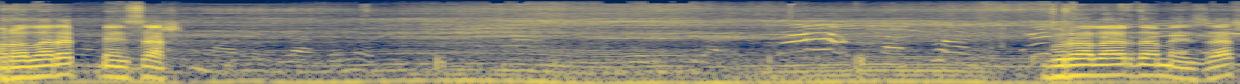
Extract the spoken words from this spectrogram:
Oralar hep mezar. Buralarda mezar.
